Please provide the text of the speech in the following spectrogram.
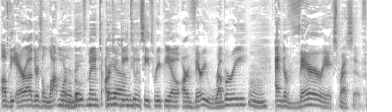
of the era. There's a lot more they- movement. R two um, D two and C three PO are very rubbery, and they're very expressive,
